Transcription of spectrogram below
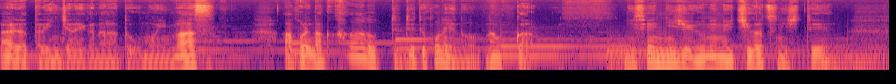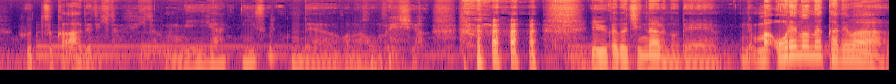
あれだったらいいんじゃないかなと思います。あ、これなんかカードって出てこねえの？なんか、2024年の1月にして、2日、あ、出てきた、出てきた。見や、見づらいんだよ、このホームページは。いう形になるので、まあ、俺の中では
